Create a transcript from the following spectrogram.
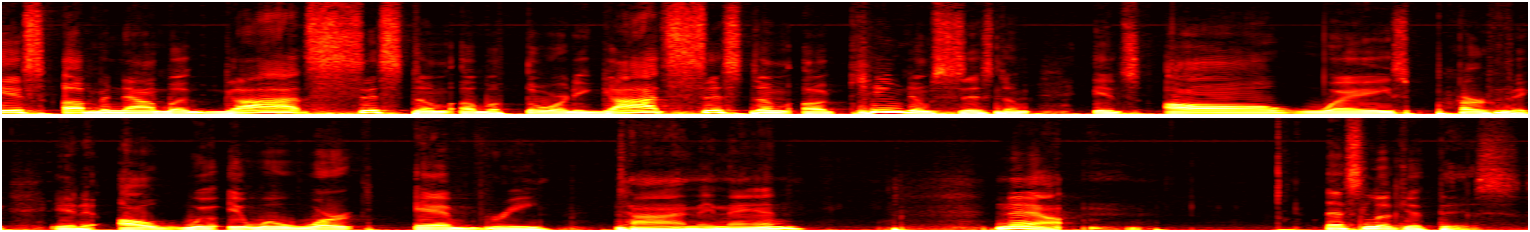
It's up and down, but God's system of authority, God's system of kingdom system, it's always perfect. It all will it will work every time. Amen. Now, let's look at this.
